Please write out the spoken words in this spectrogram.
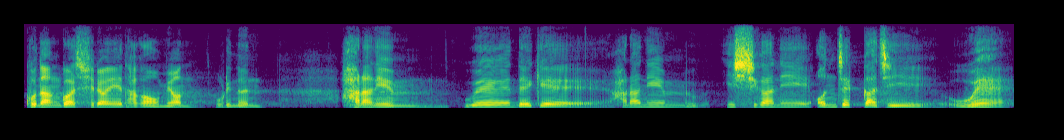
고난과 시련이 다가오면 우리는 하나님 왜 내게 하나님 이 시간이 언제까지 왜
